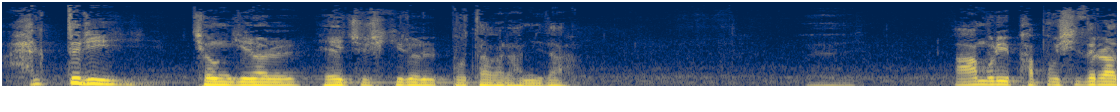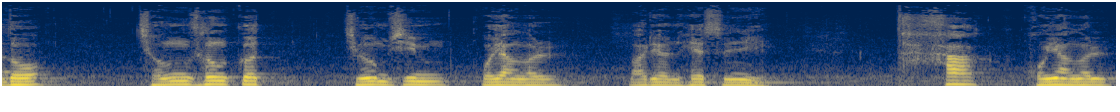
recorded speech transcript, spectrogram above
알뜰히 정진을 해 주시기를 부탁을 합니다. 아무리 바쁘시더라도 정성껏 점심 고향을 마련했으니 다 고향을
